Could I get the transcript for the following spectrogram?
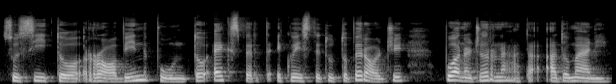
sul sito robin.expert. E questo è tutto per oggi. Buona giornata, a domani.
